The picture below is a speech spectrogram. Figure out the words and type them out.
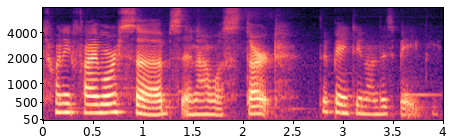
25 more subs, and I will start the painting on this baby.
